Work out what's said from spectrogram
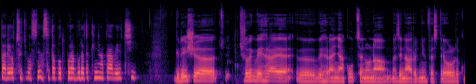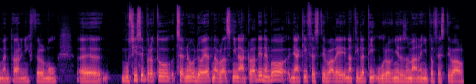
tady odsud vlastně asi ta podpora bude taky nějaká větší. Když eh, člověk vyhraje, eh, vyhraje nějakou cenu na Mezinárodním festivalu dokumentárních filmů, eh, musí si pro tu cenu dojet na vlastní náklady nebo nějaký festivaly na této úrovni, to znamená, není to festival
